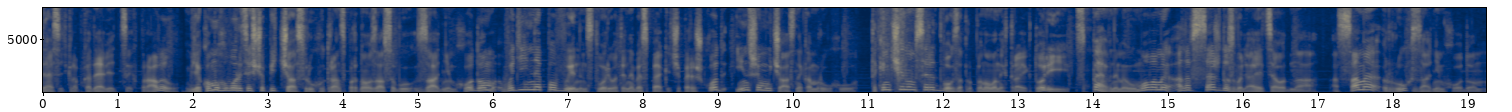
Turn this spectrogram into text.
10.9 цих правил, в якому говориться, що під час руху транспортного засобу заднім ходом водій не повинен створювати небезпеки чи перешкод іншим учасникам руху. Таким чином, серед двох запропонованих траєкторій з певними умовами, але все ж дозволяється одна, а саме рух заднім ходом.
